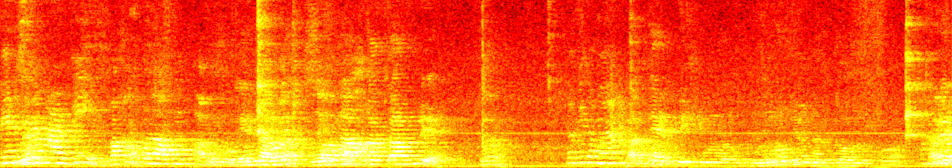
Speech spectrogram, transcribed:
Meron silang RV. Baka pala ako ako. Hindi na ako nagkamali, eh. Nakita mo ha? Dati, fishing mo. Ano yung nag-goal ko? Kaya,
